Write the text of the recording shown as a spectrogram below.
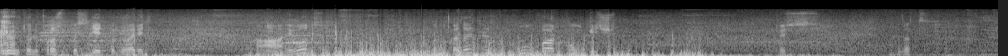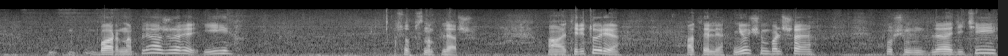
то ли просто посидеть, поговорить. А, и вот указатель Pool Bar Pool Beach. То есть этот бар на пляже и собственно, пляж. А, территория отеля не очень большая. В общем, для детей,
